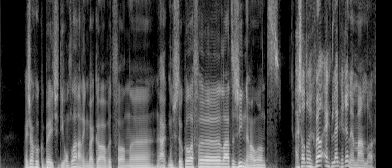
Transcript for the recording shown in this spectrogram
Maar je zag ook een beetje die ontlading bij Garbert van... eh, nou, ik moest het ook wel even eh, laten zien nou. Want Hij zat er wel echt lekker in, hè, maandag.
